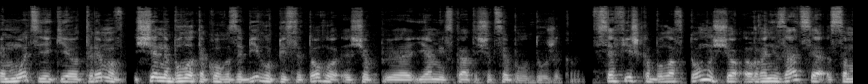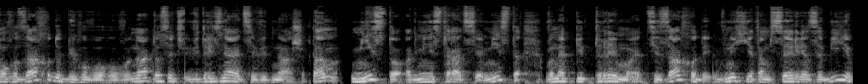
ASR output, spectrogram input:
Емоції, які я отримав, ще не було такого забігу після того, щоб е, я міг сказати, що це було дуже круто. Вся фішка була в тому, що організація самого заходу бігового вона досить відрізняється від наших. Там місто, адміністрація міста, вона підтримує ці заходи. В них є там серія забігів,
